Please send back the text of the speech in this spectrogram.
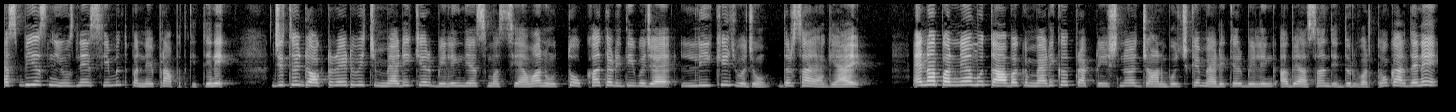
SBS ਨਿਊਜ਼ ਨੇ ਸੀਮਿਤ ਪੰਨੇ ਪ੍ਰਾਪਤ ਕੀਤੇ ਨੇ ਜਿੱਥੇ ਡਾਕਟਰੇਟ ਵਿੱਚ ਮੈਡੀਕੇਅਰ ਬਿਲਿੰਗ ਦੀਆਂ ਸਮੱਸਿਆਵਾਂ ਨੂੰ ਧੋਖਾਧੜੀ ਦੀ ਬਜਾਏ ਲੀਕੇਜ ਵਜੋਂ ਦਰਸਾਇਆ ਗਿਆ ਹੈ ਇਹਨਾਂ ਪੰਨਿਆਂ ਮੁਤਾਬਕ ਮੈਡੀਕਲ ਪ੍ਰੈਕਟੀਸ਼ਨਰ ਜਾਣਬੁੱਝ ਕੇ ਮੈਡੀਕੇਅਰ ਬਿਲਿੰਗ ਅਭਿਆਸਾਂ ਦੀ ਦੁਰਵਰਤੋਂ ਕਰਦੇ ਨੇ।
